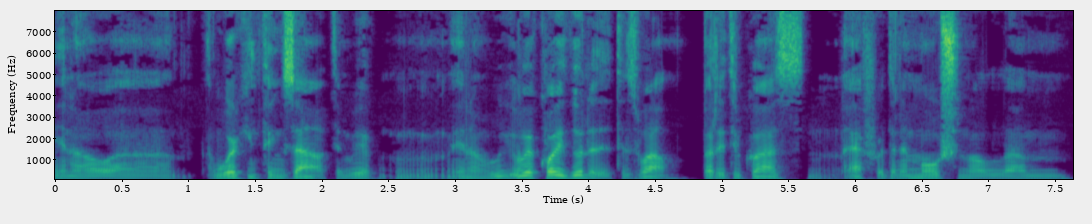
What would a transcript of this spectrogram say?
you know, uh, working things out, and we're, you know, we, we're quite good at it as well. But it requires effort and emotional, um,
